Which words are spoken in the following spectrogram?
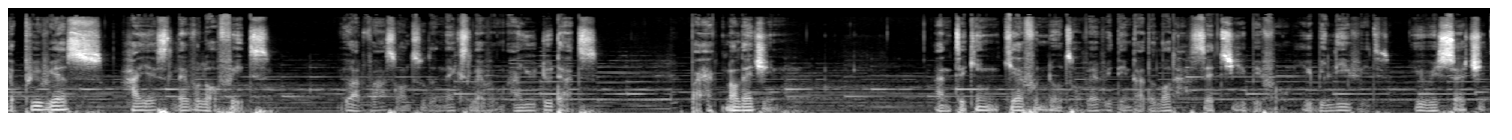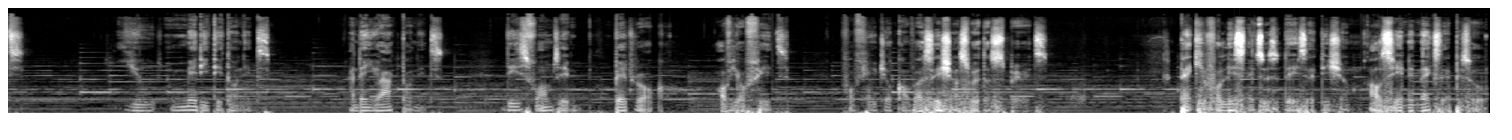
your previous highest level of faith, you advance on to the next level, and you do that by acknowledging and taking careful note of everything that the Lord has said to you before. You believe it, you research it, you meditate on it, and then you act on it. This forms a bedrock of your faith for future conversations with the Spirit. Thank you. For listening to today's edition. I'll see you in the next episode.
